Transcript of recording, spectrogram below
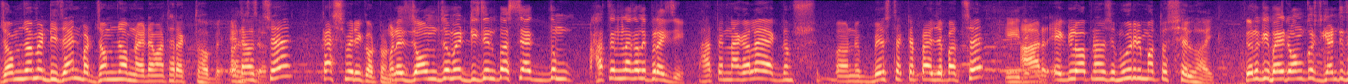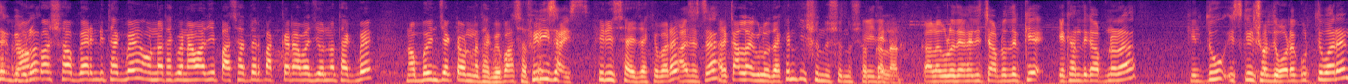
জমজমের ডিজাইন বাট জমজম না এটা মাথায় রাখতে হবে এটা আচ্ছা। হচ্ছে কাশ্মীরি কটন মানে জমজমের ডিজাইন পাচ্ছে একদম হাতের নাগালে প্রাইজে হাতের নাগালে একদম মানে বেস্ট একটা প্রাইজে পাচ্ছে। আর এগুলো আপনার হচ্ছে মুড়ির মতো সেল হয়। এগুলো কি ভাই রঙ্কশ গ্যারান্টি থাকবে এগুলো? সব গ্যারেন্টি থাকবে। অন্য থাকবে নামাজি পাঁচ হাতের পাক্কা নামাজি অন্য থাকবে। নব্বই ইঞ্চি একটা অন্য থাকবে পাঁচ ফ্রি সাইজ ফ্রি সাইজ একেবারে। আচ্ছা, আচ্ছা। আর কালারগুলো দেখেন কি সুন্দর সুন্দর সব কালার। কালারগুলো দেখা দিচ্ছে আপনাদেরকে। এখান থেকে আপনারা কিন্তু স্ক্রিনশট দিয়ে অর্ডার করতে পারেন।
